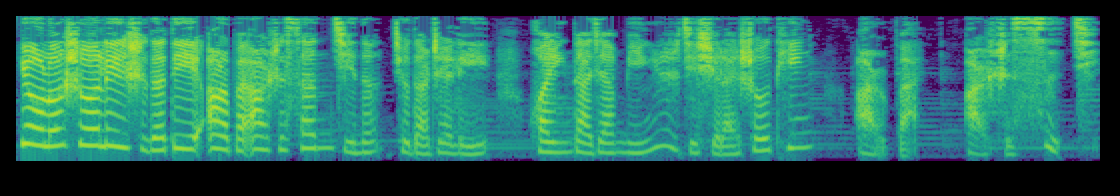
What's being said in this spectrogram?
又罗说历史的第二百二十三集呢，就到这里。欢迎大家明日继续来收听二百二十四集。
